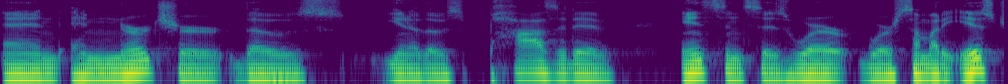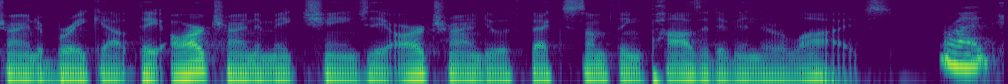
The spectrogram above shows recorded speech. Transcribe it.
and and nurture those you know those positive instances where where somebody is trying to break out. They are trying to make change. They are trying to affect something positive in their lives. Right.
